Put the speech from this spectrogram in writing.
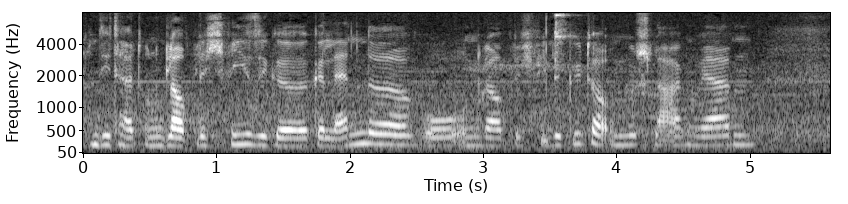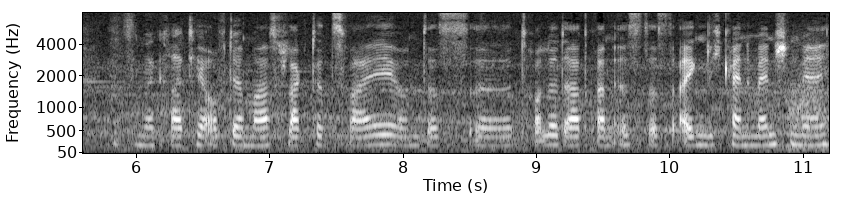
Man sieht halt unglaublich riesige Gelände, wo unglaublich viele Güter umgeschlagen werden. Jetzt sind wir gerade hier auf der Marsflagte 2 und das äh, Tolle daran ist, dass eigentlich keine Menschen mehr,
